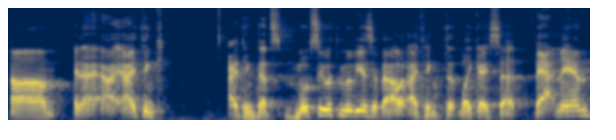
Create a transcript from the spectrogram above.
um, and I, I think I think that's mostly what the movie is about. I think that, like I said, Batman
